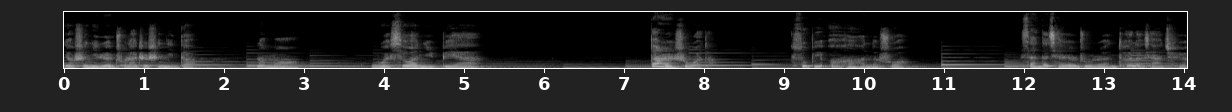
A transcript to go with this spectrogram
要是你认出来这是你的，那么我希望你别……当然是我的。”苏比恶狠狠地说。伞的前任主人退了下去，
